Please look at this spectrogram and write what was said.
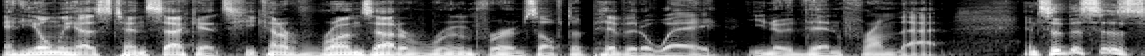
And he only has 10 seconds. He kind of runs out of room for himself to pivot away, you know, then from that. And so this is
